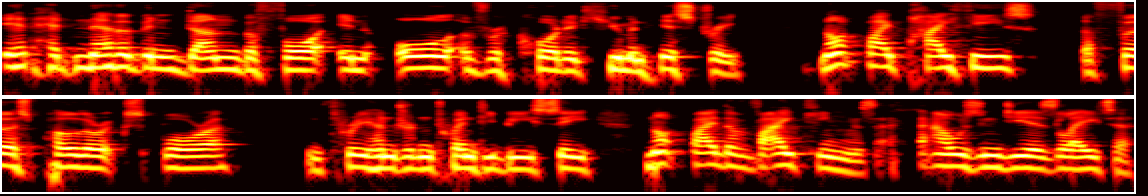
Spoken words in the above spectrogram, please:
It had never been done before in all of recorded human history, not by Pytheas, the first polar explorer in 320 BC, not by the Vikings a thousand years later,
